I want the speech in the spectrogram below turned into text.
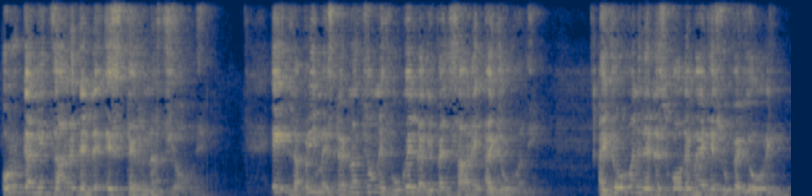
organizzare delle esternazioni. E la prima esternazione fu quella di pensare ai giovani, ai giovani delle scuole medie superiori,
